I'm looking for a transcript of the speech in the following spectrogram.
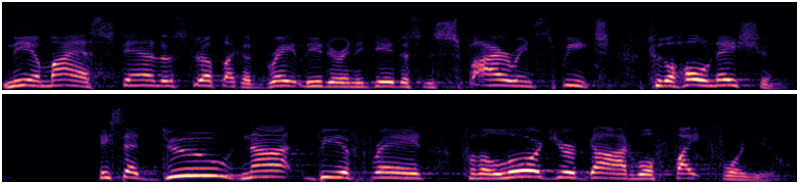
Nehemiah stand, stood up like a great leader and he gave this inspiring speech to the whole nation. He said, Do not be afraid, for the Lord your God will fight for you.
